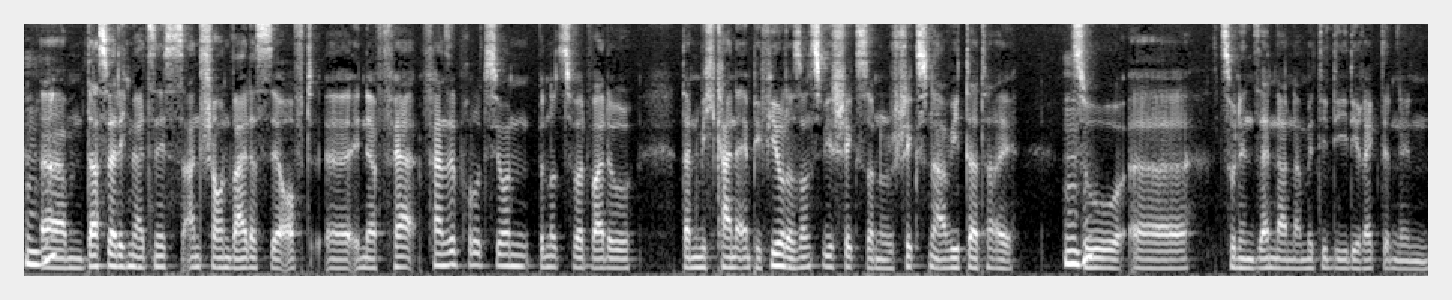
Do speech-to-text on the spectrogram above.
Mhm. Ähm, das werde ich mir als nächstes anschauen, weil das sehr oft äh, in der Fer Fernsehproduktion benutzt wird, weil du dann nämlich keine MP4 oder sonst wie schickst, sondern du schickst eine AVID-Datei mhm. zu, äh, zu den Sendern, damit die die direkt in den,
